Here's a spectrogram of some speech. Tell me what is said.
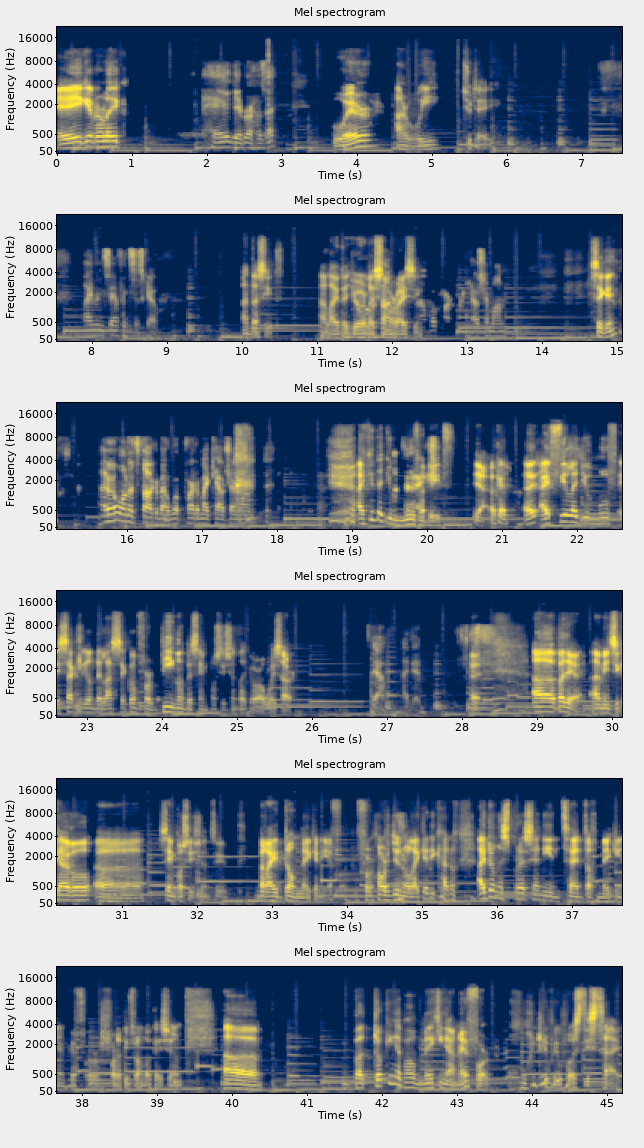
Hey, Gabriel Blake. Hey, Gabriel Jose. Where are we today? I'm in San Francisco. And that's it. I like that you're like summarizing. What part of my couch I'm on? Say again? I don't want to talk about what part of my couch I'm on. I think that you move a bit. Yeah, okay. I, I feel like you move exactly on the last second for being on the same position that you always are. Yeah, I did. Uh, but yeah, I mean Chicago, uh, same position too. But I don't make any effort for, or you know, like any kind of. I don't express any intent of making an effort for a different location. Uh, but talking about making an effort, what did we watch this time?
